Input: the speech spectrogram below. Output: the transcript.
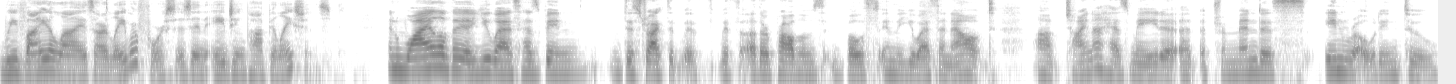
revitalize our labor forces in aging populations. And while the U.S. has been distracted with, with other problems, both in the U.S. and out, uh, China has made a, a, tremendous inroad into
